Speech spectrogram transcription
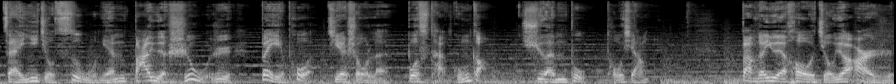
在一九四五年八月十五日被迫接受了波茨坦公告，宣布投降。半个月后，九月二日。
